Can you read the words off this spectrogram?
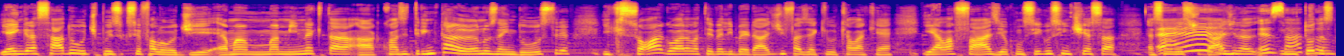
E é engraçado, tipo, isso que você falou, de é uma, uma mina que tá há quase 30 anos na indústria e que só agora ela teve a liberdade de fazer aquilo que ela quer e ela faz, e eu consigo sentir essa, essa É, honestidade na- em todas.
